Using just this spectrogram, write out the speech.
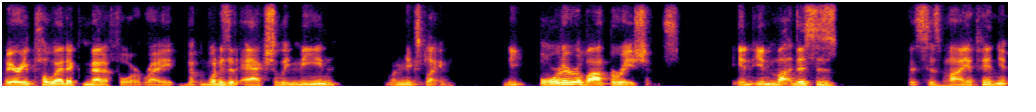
very poetic metaphor, right? But what does it actually mean? Let me explain. The order of operations in in my this is this is my opinion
